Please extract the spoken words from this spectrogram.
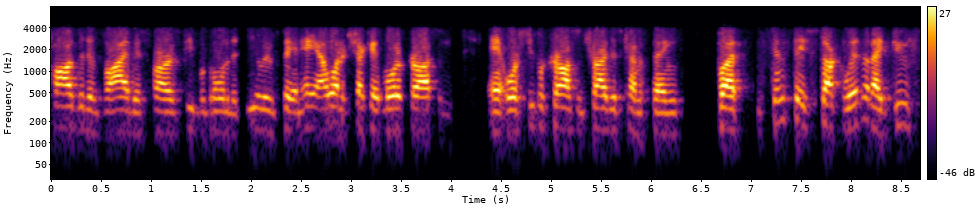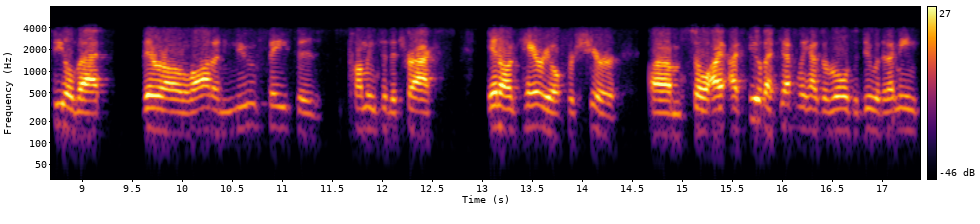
positive vibe as far as people going to the dealers saying, "Hey, I want to check out motocross and, and or Supercross and try this kind of thing." But since they stuck with it, I do feel that there are a lot of new faces coming to the tracks in Ontario for sure. Um, so I, I feel that definitely has a role to do with it. I mean,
